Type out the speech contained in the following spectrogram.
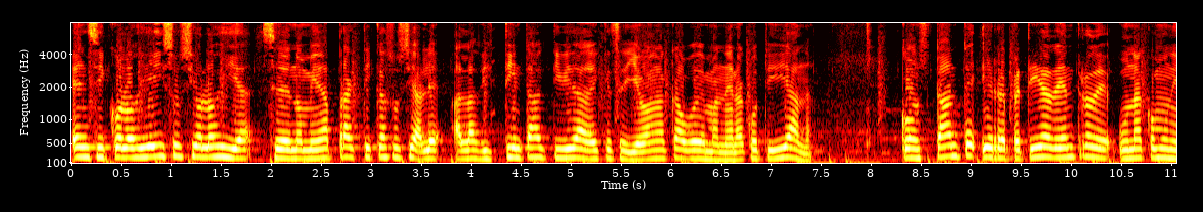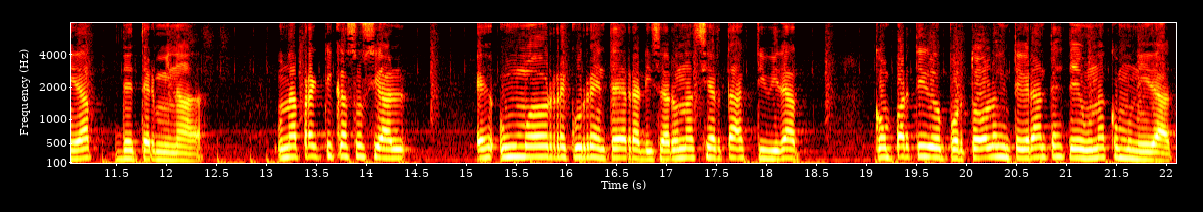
En psicología y sociología se denomina prácticas sociales a las distintas actividades que se llevan a cabo de manera cotidiana, constante y repetida dentro de una comunidad determinada. Una práctica social es un modo recurrente de realizar una cierta actividad compartido por todos los integrantes de una comunidad.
